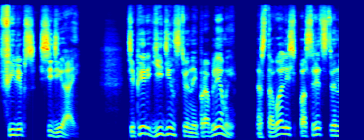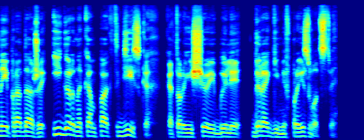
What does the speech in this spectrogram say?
Philips CDI. Теперь единственной проблемой оставались посредственные продажи игр на компакт-дисках, которые еще и были дорогими в производстве.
